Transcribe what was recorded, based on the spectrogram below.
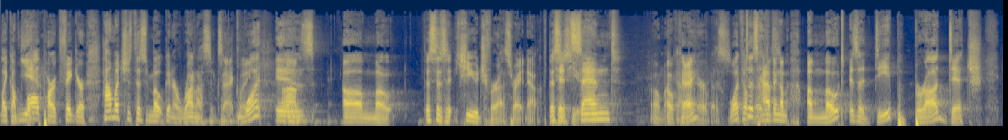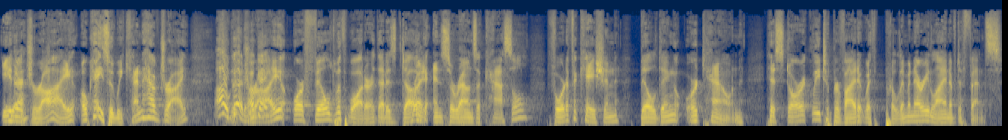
like a Yeah. ballpark figure. How much is this moat going to run us exactly? What um, is a moat? This is huge for us right now. This Hit is huge. send. Oh my God, okay. I'm nervous. What does nervous. having a, a moat is a deep, broad ditch, either Yeah. dry. Okay, so we can have dry. Oh, good, okay. Dry or filled with water that is dug Right. and surrounds a castle, fortification, building, or town, historically to provide it with preliminary line of defense.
